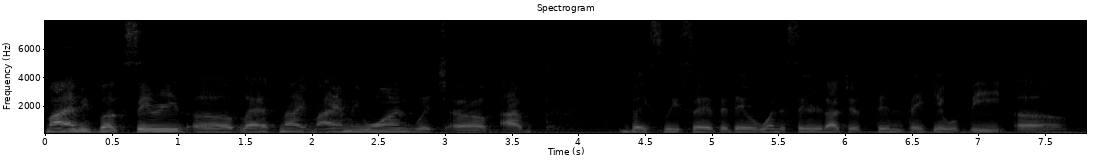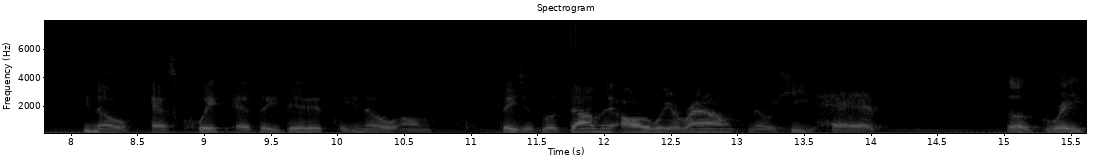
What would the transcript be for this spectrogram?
Miami Bucks series. Last night, Miami won, which I basically said that they would win the series. I just didn't think it would be, uh, you know, as quick as they did it. You know, um, they just looked dominant all the way around. You know, Heat had a great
